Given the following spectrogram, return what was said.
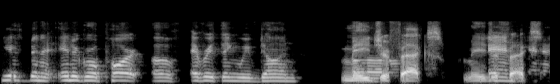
he has been an integral part of everything we've done Major Uh, facts. Major and, facts. and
